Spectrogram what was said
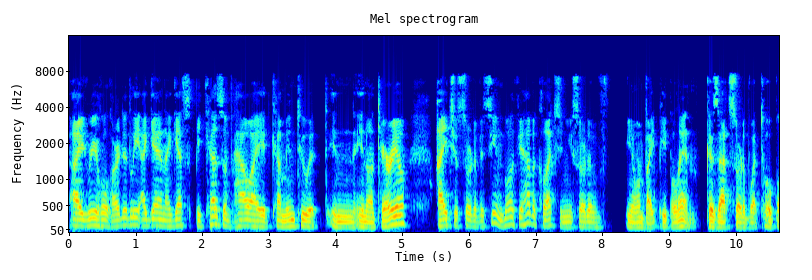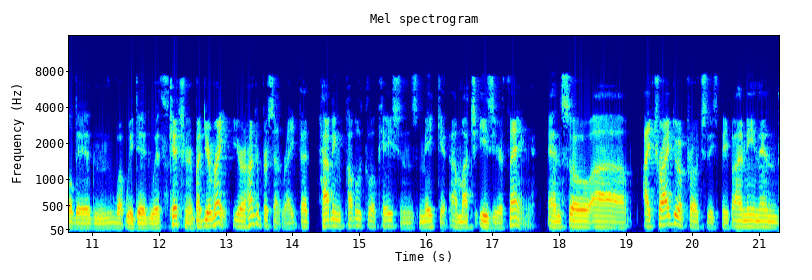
I agree wholeheartedly. Again, I guess because of how I had come into it in, in Ontario, I just sort of assumed, well, if you have a collection, you sort of you know, invite people in because that's sort of what Topple did and what we did with Kitchener. But you're right. You're 100% right that having public locations make it a much easier thing. And so, uh, I tried to approach these people. I mean, and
